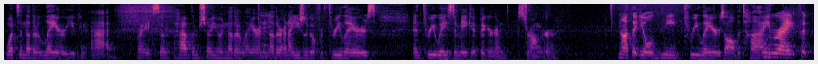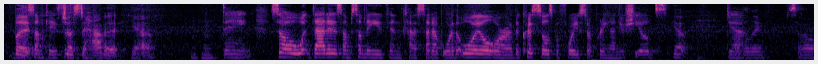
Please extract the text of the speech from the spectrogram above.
what's another layer you can add, right? So have them show you another layer and Dang. another. And I usually go for three layers and three ways to make it bigger and stronger. Not that you'll need three layers all the time, Right. But, but in some cases. just to have it, yeah. hmm Dang. So that is um, something you can kind of set up, or the oil, or the crystals before you start putting on your shields. Yep. Yeah. Totally. So,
